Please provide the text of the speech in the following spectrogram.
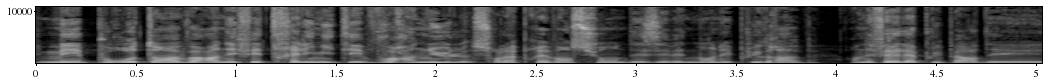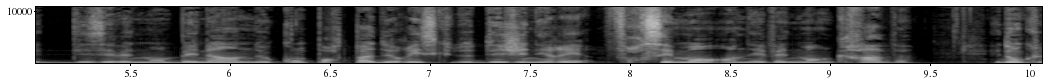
mais pour autant avoir un effet très limité, voire nul, sur la prévention des événements les plus graves. En effet, la plupart des, événements bénins ne comportent pas de risque de dégénérer forcément en événements graves. Et donc,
